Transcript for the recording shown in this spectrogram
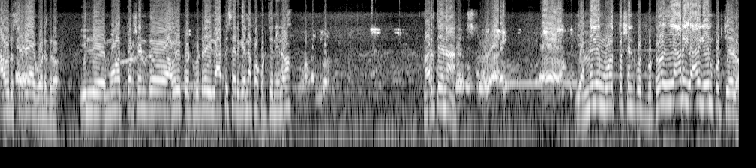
ಅವರು ಸರಿಯಾಗಿ ಹೊಡೆದ್ರು. ಇಲ್ಲಿ ಮೂವತ್ ಪರ್ಸೆಂಟ್ ಅವ್ರಿಗೆ ಕೊಟ್ಬಿಟ್ರೆ ಇಲ್ಲಿ ಆಫೀಸರ್ಗೆ ಏನಪ್ಪ ಕೊಡ್ತೀನಿ ನೀನು? ಮರ್ತೇಣ ಎಂ ಎಲ್ ಎ ಮೂವತ್ ಪರ್ಸೆಂಟ್ ಕೊಟ್ಬಿಟ್ಟು ಯಾರು ಯಾರಿಗೆ ಏನು ಕೊಡ್ತಿ ಹೇಳು.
